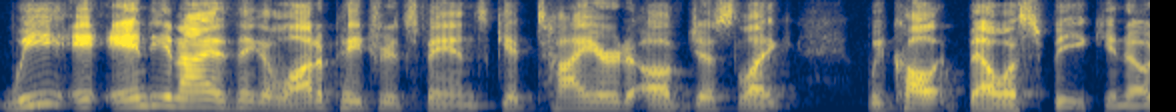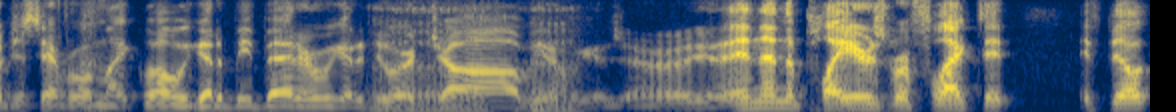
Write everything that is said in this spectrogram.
We, Andy and I, I think a lot of Patriots fans get tired of just like, we call it Bella speak, you know, just everyone like, well, we got to be better. We got to do our uh, job. You know, and then the players reflect it. If Bill,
